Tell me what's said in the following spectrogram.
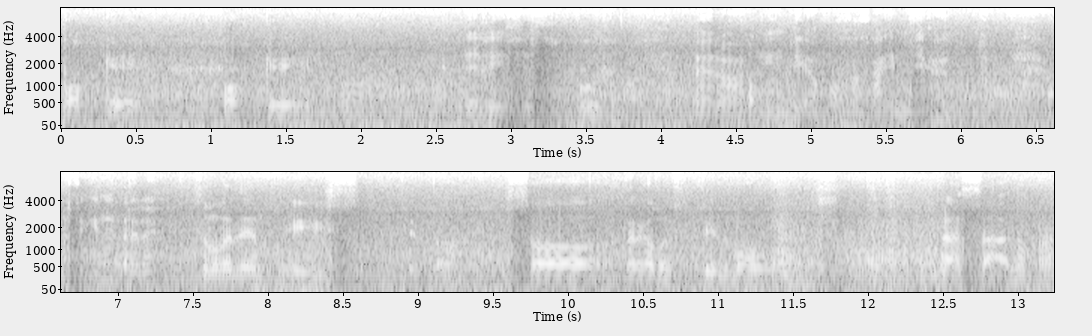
Poke. Poke. Delicious food. Pero hindi ako kakain dyan. So maganda yung place. Ito. So talaga mag-feel mong nasa ano ka.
